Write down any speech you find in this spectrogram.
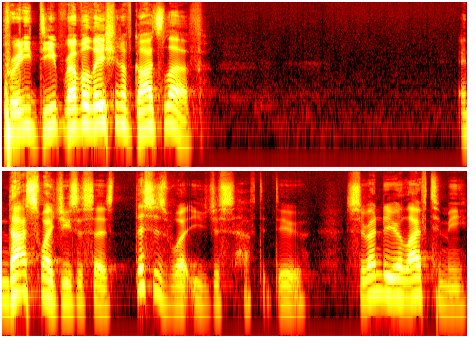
pretty deep revelation of God's love. And that's why Jesus says, This is what you just have to do surrender your life to me,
